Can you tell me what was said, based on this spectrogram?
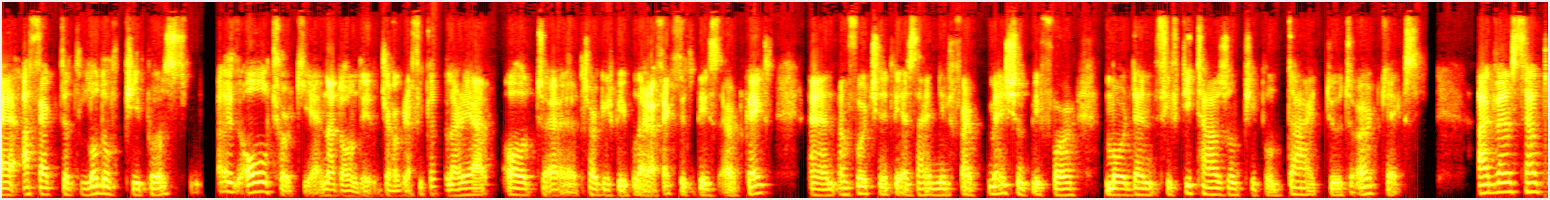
uh, affected a lot of peoples in all Turkey, not only geographical area. All uh, Turkish people are affected these earthquakes, and unfortunately, as I mentioned before, more than fifty thousand people died due to earthquakes. Advanced health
